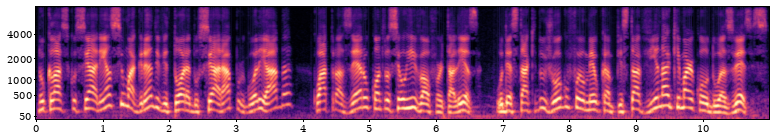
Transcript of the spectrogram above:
No clássico cearense, uma grande vitória do Ceará por goleada, 4 a 0 contra o seu rival Fortaleza. O destaque do jogo foi o meio-campista Vina, que marcou duas vezes.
